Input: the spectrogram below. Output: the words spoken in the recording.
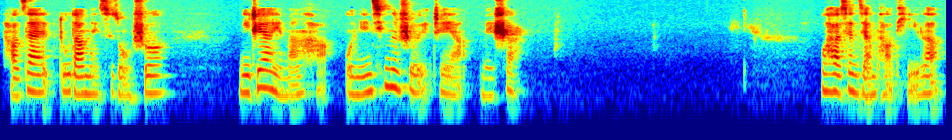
好在督导每次总说：“你这样也蛮好，我年轻的时候也这样，没事儿。”我好像讲跑题了。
